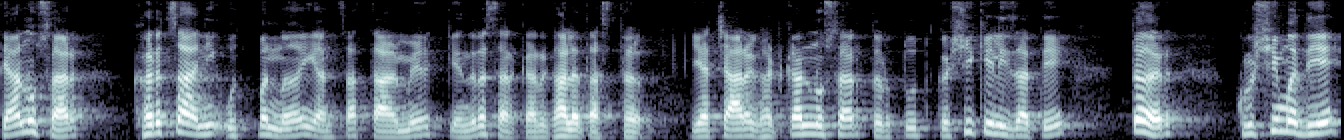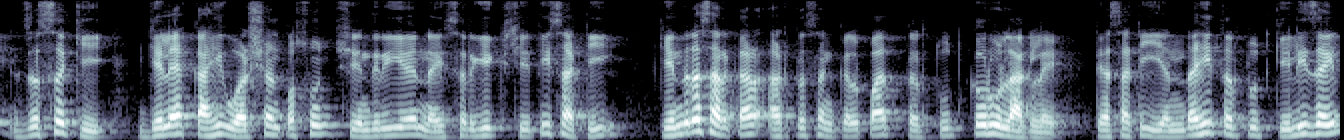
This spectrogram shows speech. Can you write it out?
त्यानुसार खर्च आणि उत्पन्न यांचा ताळमेळ केंद्र सरकार घालत असतं. या चार घटकांनुसार तरतूद कशी केली जाते? तर कृषीमध्ये जसं की गेल्या काही वर्षांपासून सेंद्रिय नैसर्गिक शेतीसाठी केंद्र सरकार अर्थसंकल्पात तरतूद करू लागलंय. त्यासाठी यंदाही तरतूद केली जाईल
